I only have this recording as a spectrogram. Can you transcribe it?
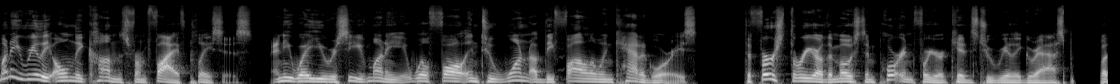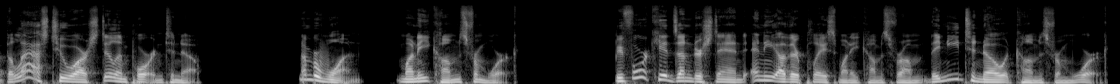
Money really only comes from five places. Any way you receive money, it will fall into one of the following categories. The first three are the most important for your kids to really grasp, but the last two are still important to know. Number one, money comes from work. Before kids understand any other place money comes from, they need to know it comes from work.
